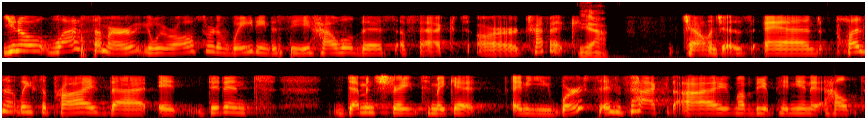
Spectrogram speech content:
You know, last summer we were all sort of waiting to see how will this affect our traffic yeah. challenges, and pleasantly surprised that it didn't demonstrate to make it any worse. In fact, I'm of the opinion it helped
